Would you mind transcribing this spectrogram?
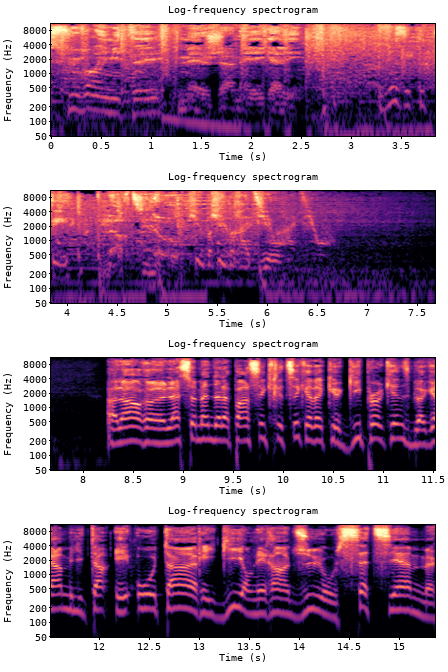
souvent imité, mais jamais égalé. Vous écoutez Martino, Cube, Cube Radio. Alors, euh, la semaine de la pensée critique avec Guy Perkins, blogueur militant et auteur. Et Guy, on est rendu au septième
